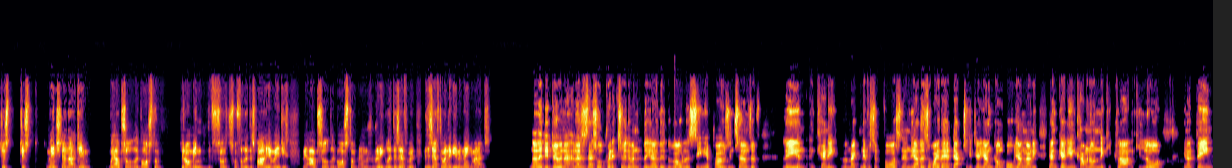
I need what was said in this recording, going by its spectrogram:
just just mentioning that game, we absolutely bossed them. Do you know what I mean? So, so for the disparity in wages, we absolutely bossed them and rightly deserved. We deserved to win the game in ninety minutes. No, they did do, and, that, and that's, that's all credit to them. And the, you know, the, the role of the senior pros in terms of Lee and, and Kenny were magnificent for us. And then the others, the way they adapted, you know, young Dom Ball, young Loney, young Gedion coming on, Nicky Clark, Nicky Law, you know, Dean.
